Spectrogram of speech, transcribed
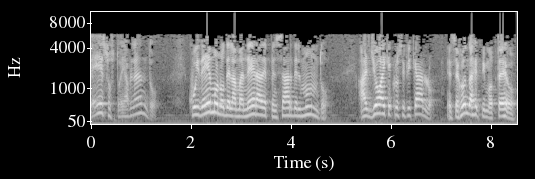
De eso estoy hablando. Cuidémonos de la manera de pensar del mundo. Al yo hay que crucificarlo. En segunda de Timoteo,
